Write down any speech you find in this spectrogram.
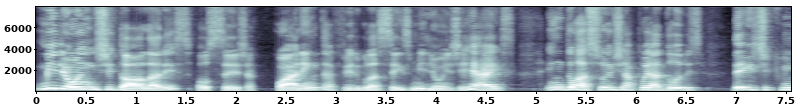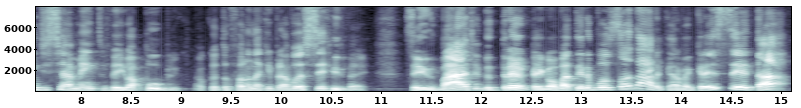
milhões de dólares, ou seja, 40,6 milhões de reais, em doações de apoiadores desde que o indiciamento veio a público. É o que eu tô falando aqui para vocês, velho. Vocês batem no Trump, é igual bater no Bolsonaro, cara, vai crescer, tá?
